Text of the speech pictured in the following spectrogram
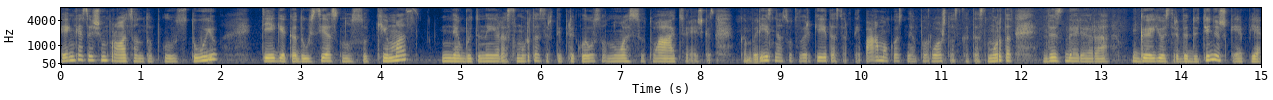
penkiasdešim procentų apklaustųjų teigia kad ausies nusukimas nebūtinai yra smurtas ir tai priklauso nuo situacijų reiškias kambarys nesutvarkytas ar tai pamokos neparuoštos kad tas smurtas vis dar yra gajus. Ir vidutiniškai apie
